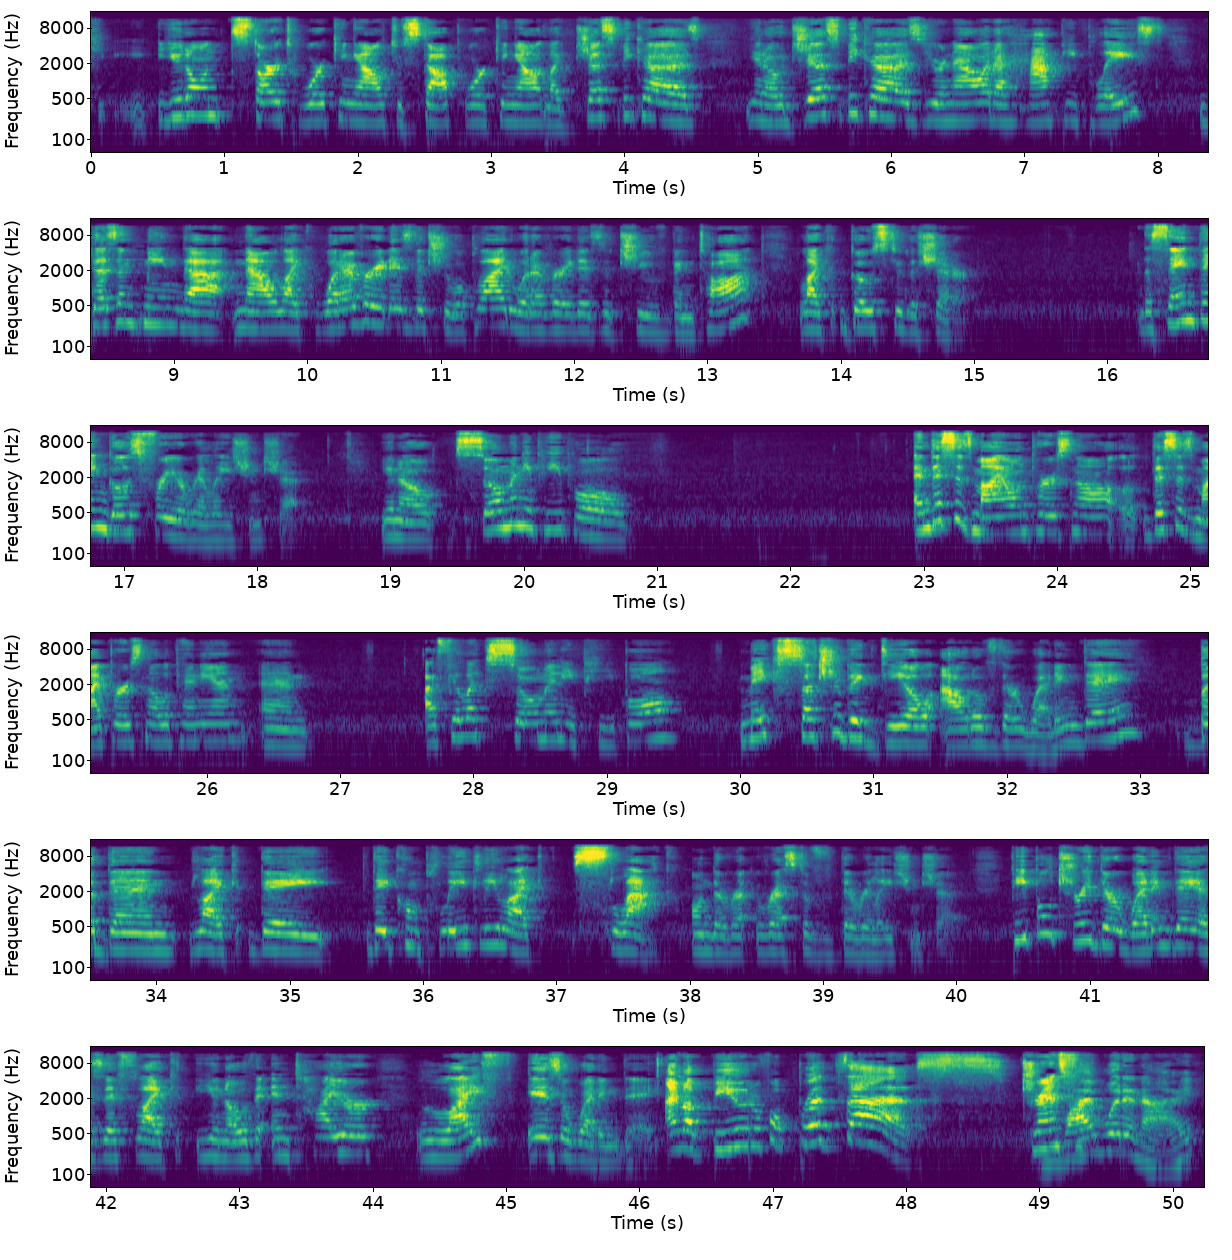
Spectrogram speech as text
you don't start working out to stop working out. Like just because you know, just because you're now at a happy place doesn't mean that now like whatever it is that you applied, whatever it is that you've been taught, like goes to the shitter. The same thing goes for your relationship. You know, so many people and this is my own personal this is my personal opinion and I feel like so many people make such a big deal out of their wedding day, but then like they they completely like slack on the re- rest of the relationship. People treat their wedding day as if like, you know, the entire life is a wedding day. i'm a beautiful princess Transfer- why wouldn't i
